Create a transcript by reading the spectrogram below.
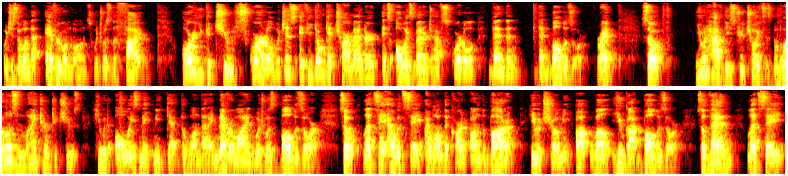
which is the one that everyone wants, which was the fire. Or you could choose Squirtle, which is, if you don't get Charmander, it's always better to have Squirtle than, than, than Bulbasaur, right? So you would have these three choices. But when it was my turn to choose, he would always make me get the one that I never wanted, which was Bulbasaur. So let's say I would say I want the card on the bottom. He would show me, oh, well, you got Bulbasaur. So then, let's say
